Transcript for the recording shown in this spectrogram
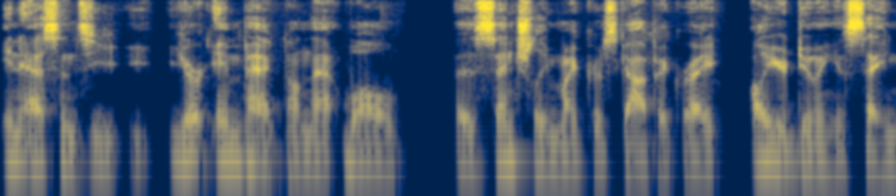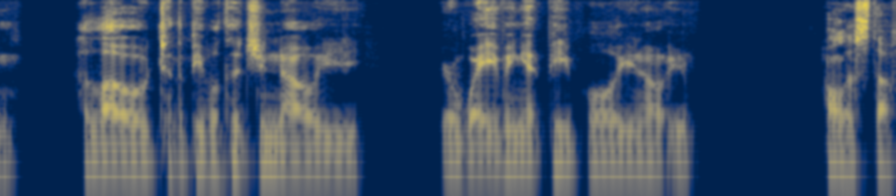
in essence, you, your impact on that while essentially microscopic, right? All you're doing is saying hello to the people that you know, you you're waving at people, you know, you, all this stuff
